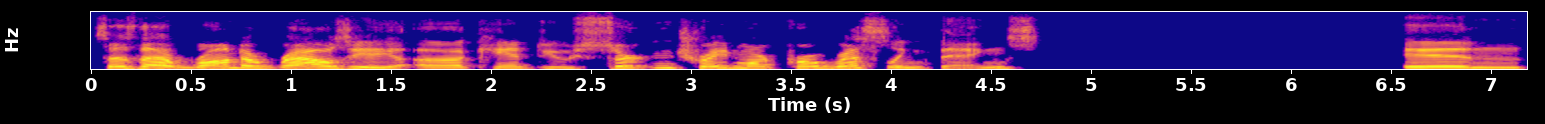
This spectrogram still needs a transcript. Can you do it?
Says that Ronda Rousey uh, can't do certain trademark pro wrestling things. In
